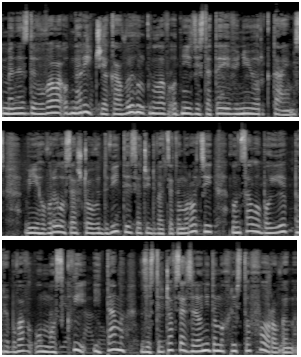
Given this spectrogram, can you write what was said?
Мене здивувала одна річ, яка вигулькнула в одній зі статей в New York Times. В ній говорилося, що в 2020 році Гонсало Боє перебував у Москві і там зустрічався з Леонідом Христофоровим.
